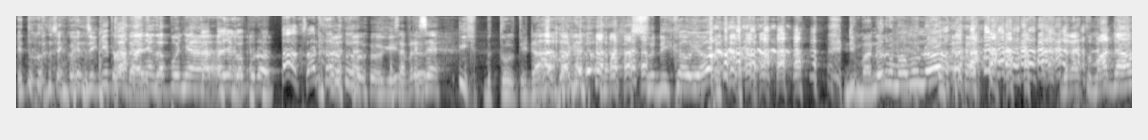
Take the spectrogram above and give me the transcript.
Itu konsekuensi kita. Katanya nggak punya. Katanya nggak punya. Tak sana lu. Gitu. Saya periksa, ih betul tidak ada. Sudi kau ya. Di mana rumahmu nak? Dengan pemadam.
